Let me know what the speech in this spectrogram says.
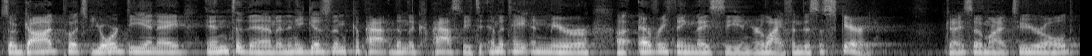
So God puts your DNA into them, and then He gives them, capa- them the capacity to imitate and mirror uh, everything they see in your life. And this is scary. Okay? So my two year old,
